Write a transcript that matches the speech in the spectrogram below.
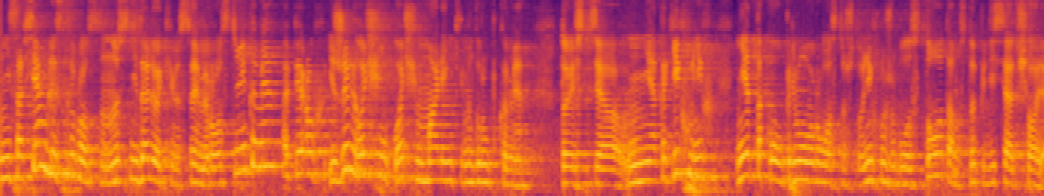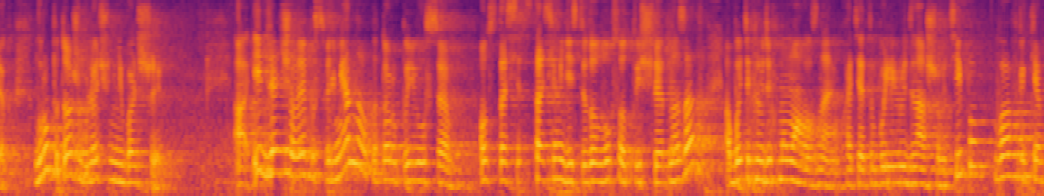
не совсем близко родственны, но с недалекими своими родственниками, во-первых, и жили очень-очень маленькими группками. То есть э, ни о каких у них нет такого прямого роста, что у них уже было 100, там, 150 человек. Группы тоже были очень небольшие. А, и для человека современного, который появился от 170 до 200 тысяч лет назад, об этих людях мы мало знаем, хотя это были люди нашего типа в Африке.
